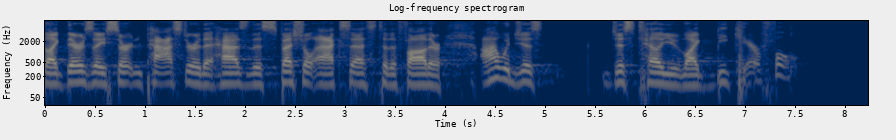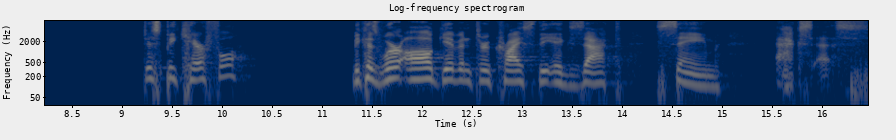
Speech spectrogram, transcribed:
like there's a certain pastor that has this special access to the father i would just just tell you like be careful just be careful because we're all given through Christ the exact same access.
